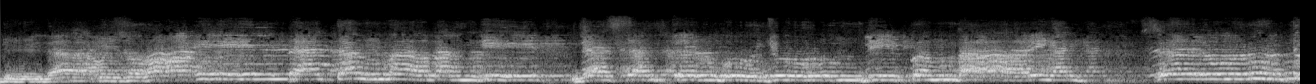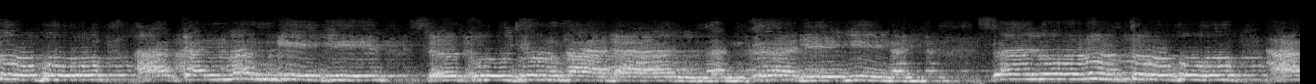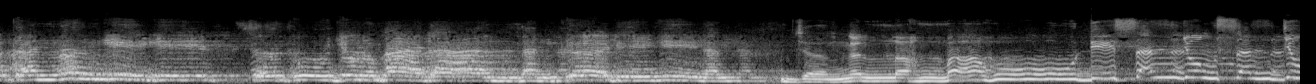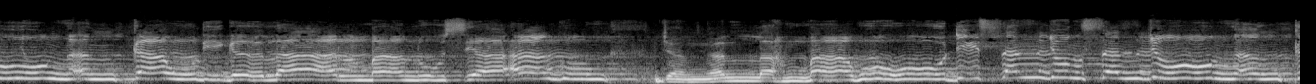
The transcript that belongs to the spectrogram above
Bila Israel datang memanggil Jasad terbujur di pembaringan. Seluruh tubuh akan menggigil Sekujur badan dan kedinginan. Seluruh dan kedinginan. Janganlah mahu disanjung-sanjung Engkau digelar manusia agung. Janganlah mahu disanjung-sanjung Engkau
